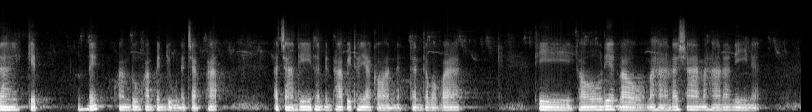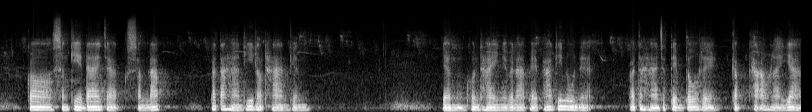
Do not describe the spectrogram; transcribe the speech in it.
ได้เก็บเล็กความรู้ความเป็นอยู่นะจากพระอาจารย์ที่ท่านเป็นพระพิทยากรท่านก็บอกว่า ที่เขาเรียกเรามหาราชามหาราณีเนี่ย ก็สังเกตได้จากสำรับปัตหารที่เราทานกัน อย่างคนไทยในเวลาไปพักที่นู่นเนี่ยปัตหารจะเต็มโต๊ะเลยกับข้าวหลายอย่าง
